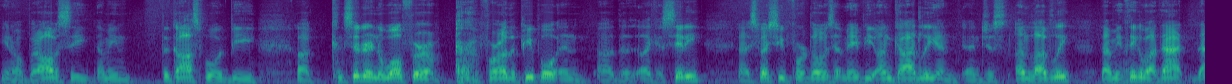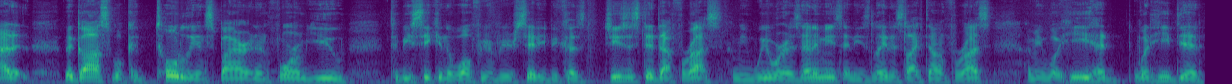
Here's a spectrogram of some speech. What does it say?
you know. But obviously, I mean, the gospel would be uh, considering the welfare of, for other people and uh, the, like a city, uh, especially for those that may be ungodly and, and just unlovely. I mean, think about that. That the gospel could totally inspire and inform you to be seeking the welfare of your city because Jesus did that for us. I mean, we were his enemies and he's laid his life down for us. I mean, what he had what he did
